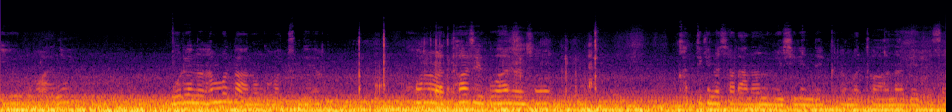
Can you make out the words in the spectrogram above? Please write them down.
이후로 아니 올해는 한 번도 안 온 것 같은데요. 코로나 터지고 하면서 가뜩이나 잘 안 하는 의식인데 그나마 더 안 하게 돼서.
